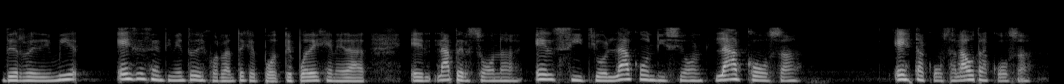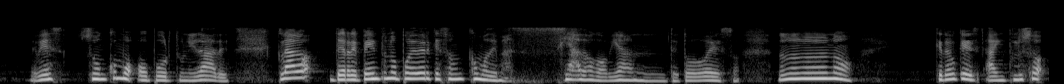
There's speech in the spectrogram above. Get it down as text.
de redimir ese sentimiento discordante que te puede generar la persona, el sitio, la condición, la cosa, esta cosa, la otra cosa? ¿Ves? Son como oportunidades. Claro, de repente uno puede ver que son como demasiado agobiante todo eso. No, no, no, no, no. Creo que incluso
